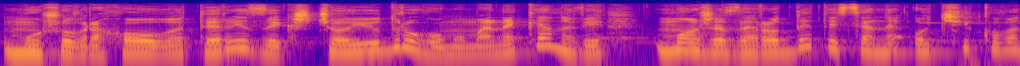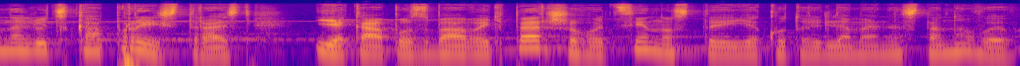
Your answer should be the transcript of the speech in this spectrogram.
Мушу враховувати ризик, що і у другому манекенові може зародитися неочікувана людська пристрасть, яка позбавить першого цінностей, яку той для мене становив.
